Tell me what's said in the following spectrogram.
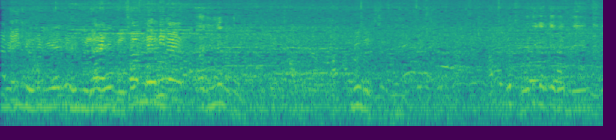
ਜਿਹੜੀ ਜੋਜੀ ਵੀ ਹੈ ਇਹ ਮਿਲਾ ਇਹ ਬਿਲਕੁਲ ਨਹੀਂ ਹੈ ਅੱਜ ਨਹੀਂ ਬਤਲ ਨਹੀਂ ਨਹੀਂ ਆਪ ਕੁਝ ਹੋਰ ਕਰਕੇ ਫਿਰ ਦੇ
